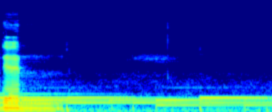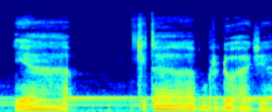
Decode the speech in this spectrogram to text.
Dan ya kita berdoa aja.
